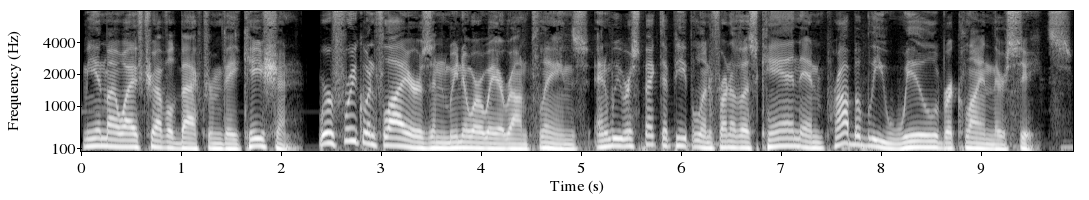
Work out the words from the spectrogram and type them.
Me and my wife traveled back from vacation. We're frequent flyers and we know our way around planes, and we respect that people in front of us can and probably will recline their seats.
